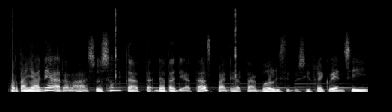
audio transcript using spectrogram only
Pertanyaannya adalah susun data, data di atas pada tabel distribusi frekuensi.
